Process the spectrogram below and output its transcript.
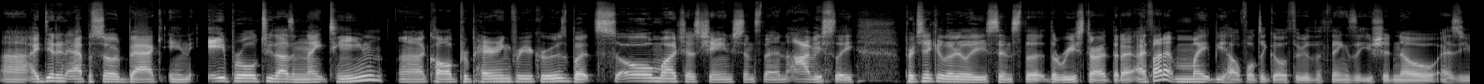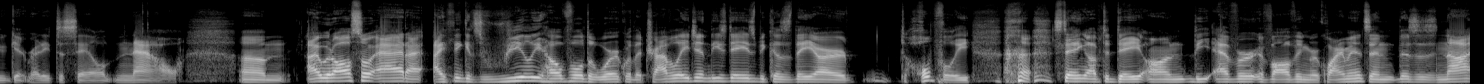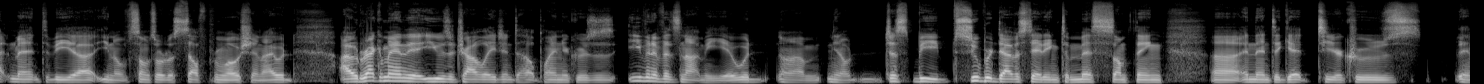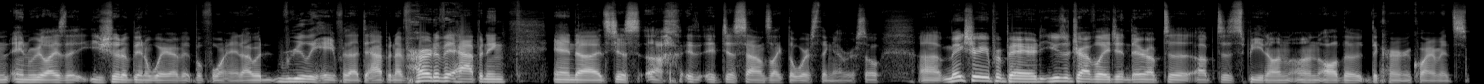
Uh, I did an episode back in April 2019 uh, called Preparing for Your Cruise, but so much has changed since then, obviously, particularly since the, the restart, that I, I thought it might be helpful to go through the things that you should know as you get ready to sail now. Um, I would also add, I, I think it's really helpful to work with a travel agent these days because they are hopefully staying up to date on the ever evolving requirements. And this is not meant to be, a, you know, some sort of self promotion. I would, I would recommend that you use a travel agent to help plan your cruises, even if it's not me. It would, um, you know, just be super devastating to miss something, uh, and then to get to your cruise and, and realize that you should have been aware of it beforehand. I would really hate for that to happen. I've heard of it happening, and uh, it's just ugh, it, it just sounds like the worst thing ever. So uh, make sure you're prepared. Use a travel agent; they're up to up to speed on on all the the current requirements.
